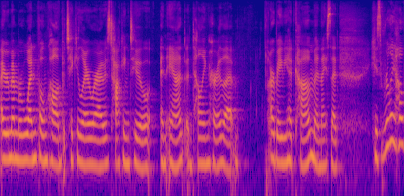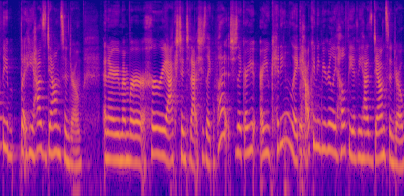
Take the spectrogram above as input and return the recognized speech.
I remember one phone call in particular where I was talking to an aunt and telling her that our baby had come and I said, he's really healthy, but he has Down syndrome. And I remember her reaction to that. She's like, "What?" She's like, "Are you are you kidding? Like, how can he be really healthy if he has Down syndrome?"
